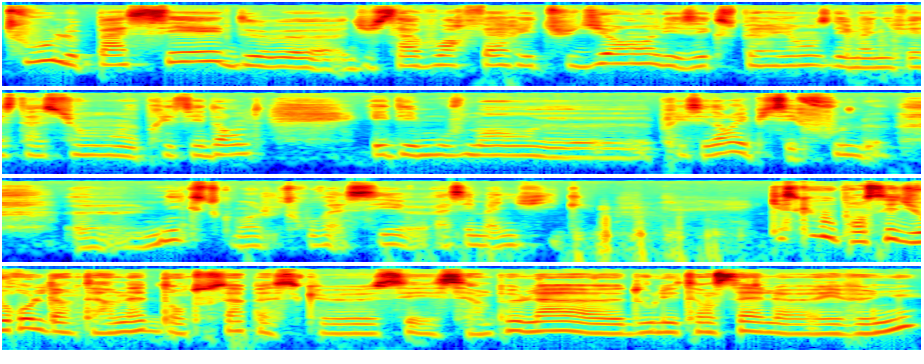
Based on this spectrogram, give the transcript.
tout le passé de, du savoir-faire étudiants, les expériences des manifestations euh, précédentes et des mouvements euh, précédents, et puis ces foules euh, mixtes que moi je trouve assez, assez magnifiques. Qu'est-ce que vous pensez du rôle d'Internet dans tout ça? Parce que c'est un peu là euh, d'où l'étincelle euh, est venue.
